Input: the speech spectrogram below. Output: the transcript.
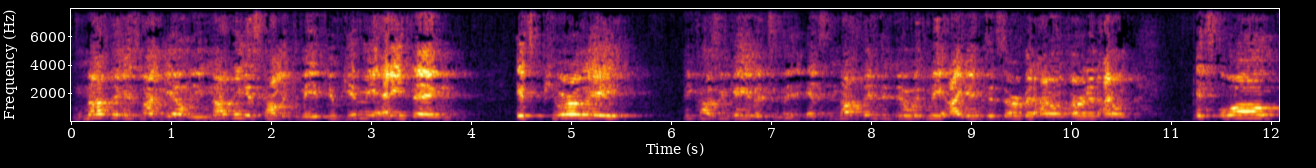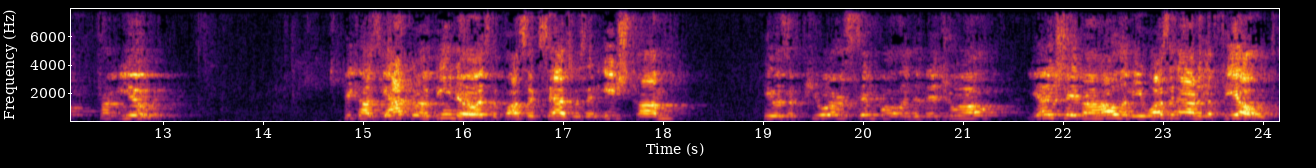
Nothing is magiali. Nothing is coming to me. If you give me anything, it's purely because you gave it to me. It's nothing to do with me. I didn't deserve it. I don't earn it. I don't. It's all from you. Because Yaakov Avinu, as the pasuk says, was an ishtam. He was a pure, simple individual. Yoshe Bahalim, he wasn't out in the field.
